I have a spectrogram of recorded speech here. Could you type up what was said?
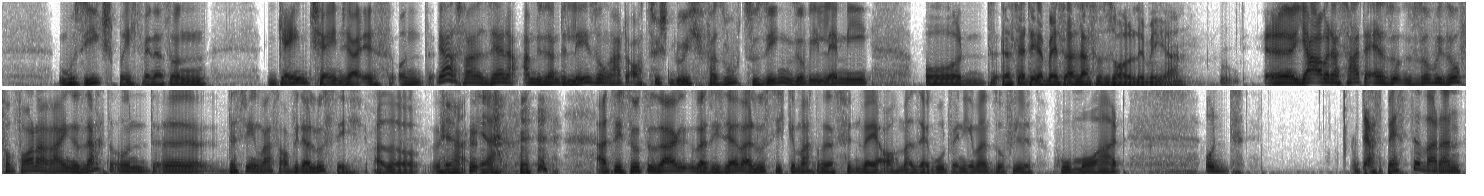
Musik spricht, wenn das so ein Game Changer ist. Und ja, es war eine sehr amüsante Lesung, hat auch zwischendurch versucht zu singen, so wie Lemmy. Und Das hätte er besser lassen sollen, nehme ich an. äh, ja, aber das hatte er so, sowieso von vornherein gesagt und äh, deswegen war es auch wieder lustig. Also Ja, ja. hat sich sozusagen über sich selber lustig gemacht und das finden wir ja auch immer sehr gut, wenn jemand so viel Humor hat. Und das Beste war dann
